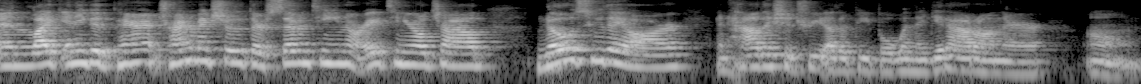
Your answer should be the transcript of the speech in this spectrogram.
And like any good parent, trying to make sure that their 17 or 18 year old child knows who they are and how they should treat other people when they get out on their own.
